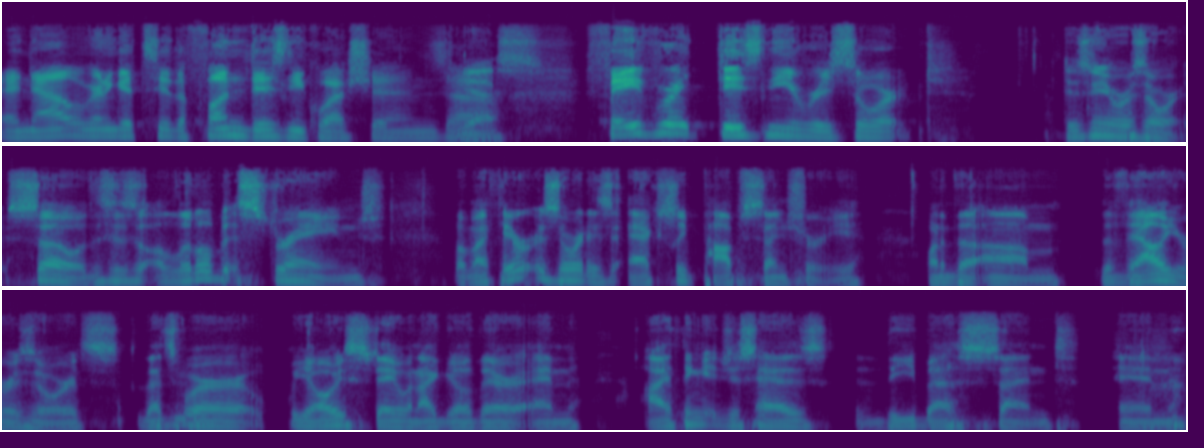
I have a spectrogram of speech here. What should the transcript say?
And now we're gonna get to the fun Disney questions. Uh, yes, Favorite Disney resort? Disney Resort. So this is a little bit strange, but my favorite resort is actually Pop Century, one of the um the value resorts. That's Mhm. where we always stay when I go there, and I think it just has the best scent in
